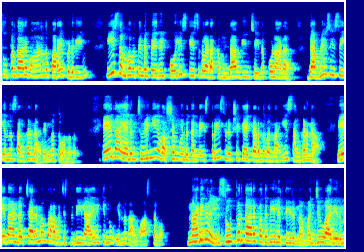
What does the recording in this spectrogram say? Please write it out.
സൂപ്രധാരമാണെന്ന് പറയപ്പെടുകയും ഈ സംഭവത്തിന്റെ പേരിൽ പോലീസ് കേസുകൾ അടക്കം ഉണ്ടാവുകയും ചെയ്തപ്പോഴാണ് ഡബ്ല്യു എന്ന സംഘടന രംഗത്ത് വന്നത്. ഏതായാലും ചുരുങ്ങിയ വർഷം കൊണ്ട് തന്നെ സ്ത്രീ സുരക്ഷയ്ക്കായി കടന്നു വന്ന ഈ സംഘടന ഏതാണ്ട് ചരമം പ്രാപിച്ച സ്ഥിതിയിലായിരിക്കുന്നു എന്നതാണ് വാസ്തവം. നടികളിൽ സൂപ്പർ താര പദവിയിൽ എത്തിയിരുന്ന മഞ്ജു വാര്യരും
